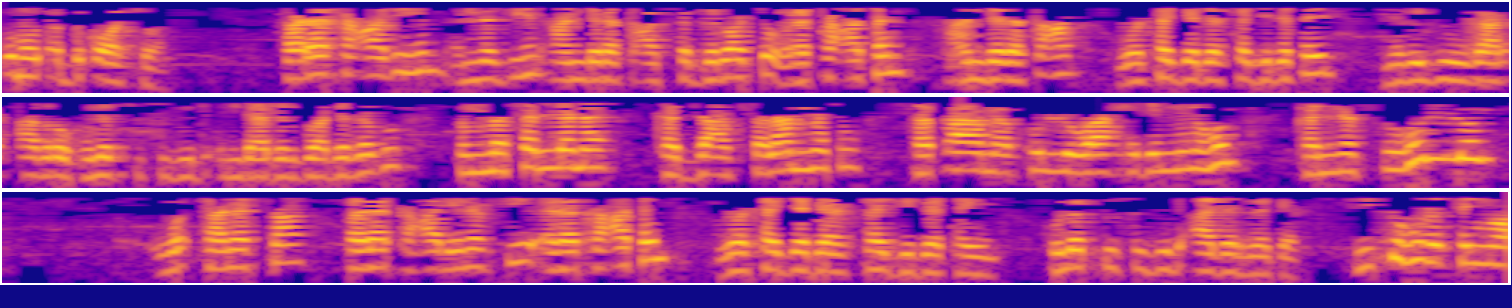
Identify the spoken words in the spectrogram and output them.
ቁመው ጠብቀዋቸዋል። ፈረከዓ ቢህም እነዚህን አንድ ረከዓ አሰገዷቸው። ረከዓተን አንድ ረከዓ ወሰጀደ ሰጅደተይን ነብዩ ጋር አብረው ሁለት ስጁድ እንዲያደርጉ አደረጉ። ثم ሰለመ ከዛ አሰላመቱ ፈቃመ ኩሉ ዋሂድ ምንሁም ከነሱ ሁሉም ተነሳ ፈረከዓ ሊነፍሲ ረከዓተን ወሰጀደ ሰጅደተይን ሁለቱ ስጁድ አደረገ። ይህ ሁለተኛዋ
